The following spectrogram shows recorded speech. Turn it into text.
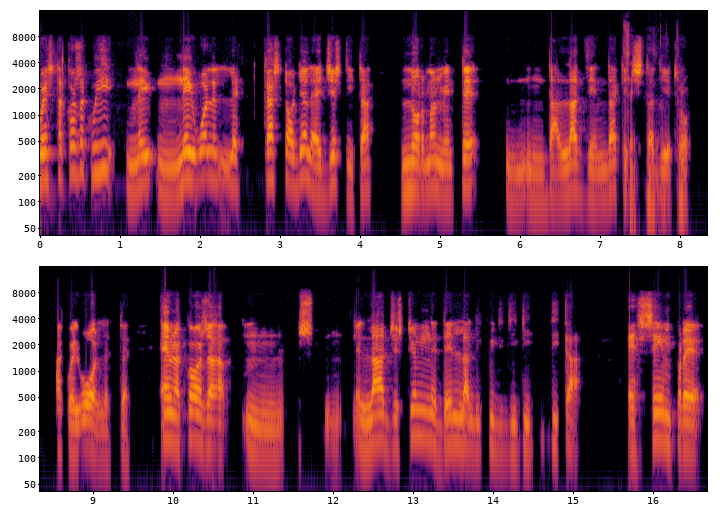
questa cosa qui nei, nei wallet custodial è gestita normalmente mh, dall'azienda che sì, ci sta esatto. dietro a quel wallet. È una cosa, mh, s- la gestione della liquidità è sempre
